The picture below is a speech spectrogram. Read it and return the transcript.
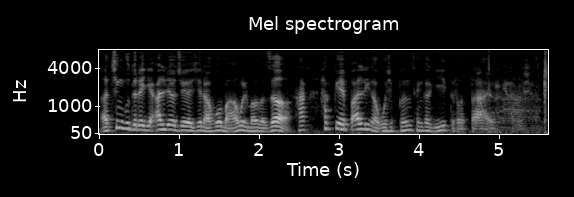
아, 친구들에게 알려줘야지라고 마음을 먹어서 학, 학교에 빨리 가고 싶은 생각이 들었다 이렇게 하고 있습니다.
